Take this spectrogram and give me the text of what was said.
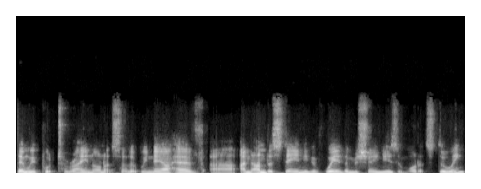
Then we put terrain on it so that we now have uh, an understanding of where the machine is and what it's doing.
